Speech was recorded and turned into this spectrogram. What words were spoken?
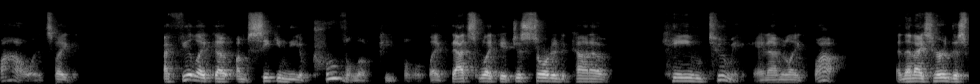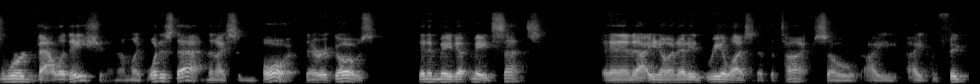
wow, it's like, I feel like I'm seeking the approval of people. Like, that's like it just sort of kind of came to me. And I'm like, wow. And then I heard this word validation. And I'm like, what is that? And then I said, oh, there it goes. Then it made it made sense. And I, you know, and I didn't realize it at the time. So I I figured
